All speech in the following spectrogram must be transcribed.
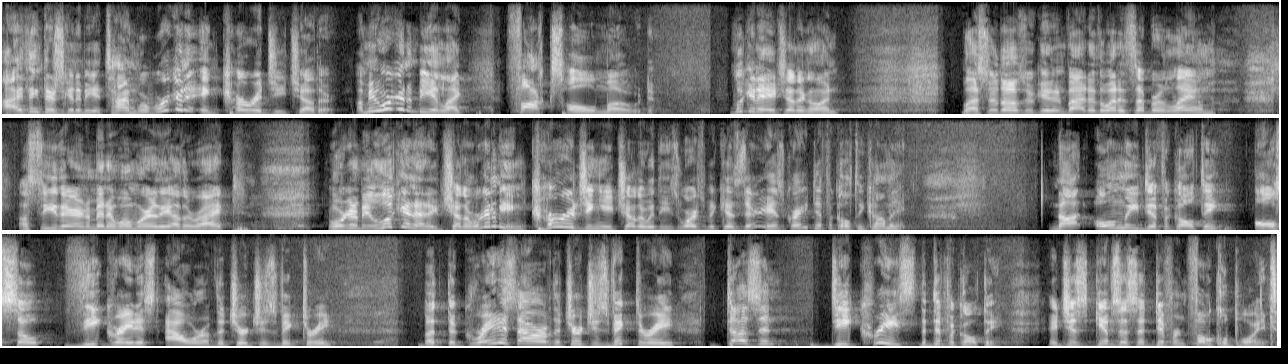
I think there's going to be a time where we're going to encourage each other. I mean, we're going to be in like foxhole mode. Looking at each other going, Blessed are those who get invited to the wedding supper of the Lamb. I'll see you there in a minute, one way or the other, right? We're going to be looking at each other. We're going to be encouraging each other with these words because there is great difficulty coming. Not only difficulty, also the greatest hour of the church's victory. But the greatest hour of the church's victory doesn't decrease the difficulty. It just gives us a different focal point.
